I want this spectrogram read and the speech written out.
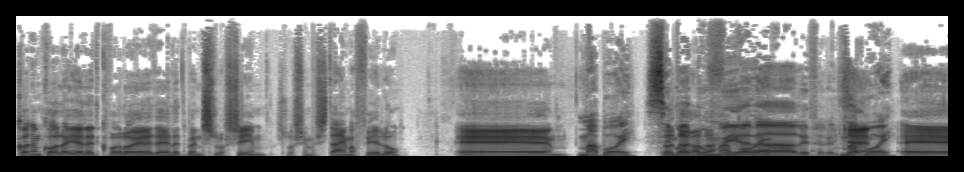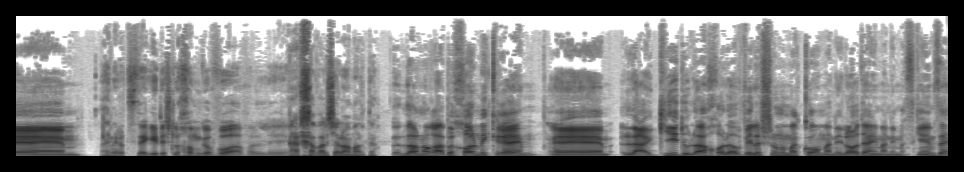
קודם כל, הילד כבר לא ילד, הילד בן 30, 32 אפילו. אה, מה בואי? מה, וי על? הרפרנס. מה, כן, בואי? אה, אני רציתי להגיד יש לו חום גבוה, אבל... אה, חבל שלא אמרת. לא נורא, בכל מקרה, אה, להגיד הוא לא יכול להוביל לשום מקום, אני לא יודע אם אני מסכים עם זה.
